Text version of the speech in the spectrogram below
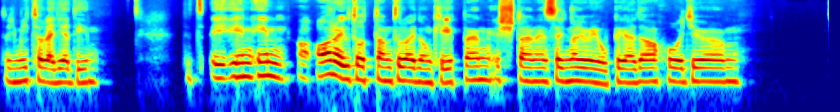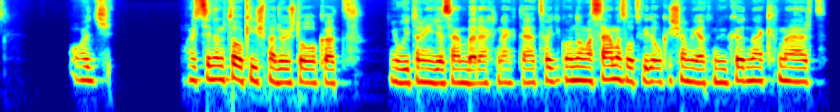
hogy mitől egyedi. Én, én arra jutottam tulajdonképpen, és talán ez egy nagyon jó példa, hogy, hogy, hogy szerintem tudok ismerős dolgokat nyújtani így az embereknek. Tehát, hogy gondolom a számozott videók is amiatt működnek, mert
